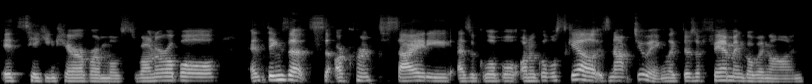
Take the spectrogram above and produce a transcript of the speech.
it's taking care of our most vulnerable and things that our current society as a global on a global scale is not doing. Like there's a famine going on,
